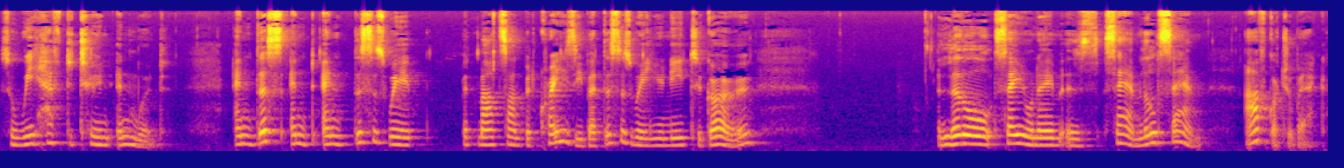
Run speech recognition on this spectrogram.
So we have to turn inward. And this and and this is where it might sound a bit crazy, but this is where you need to go. Little say your name is Sam, little Sam. I've got your back.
